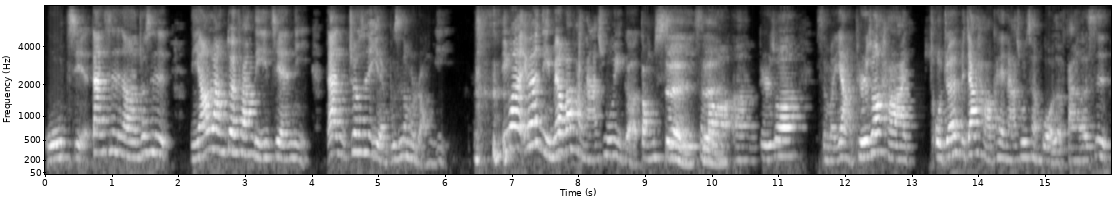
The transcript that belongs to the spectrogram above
无解，但是呢，就是你要让对方理解你，但就是也不是那么容易，因为因为你没有办法拿出一个东西，什么嗯，比如说什么样，比如说好啊，我觉得比较好可以拿出成果的，反而是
